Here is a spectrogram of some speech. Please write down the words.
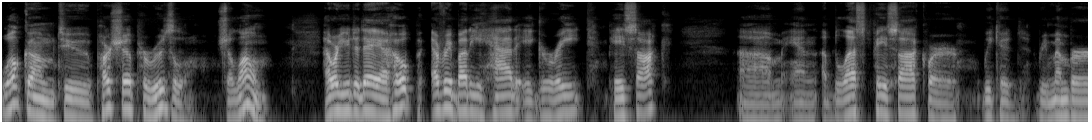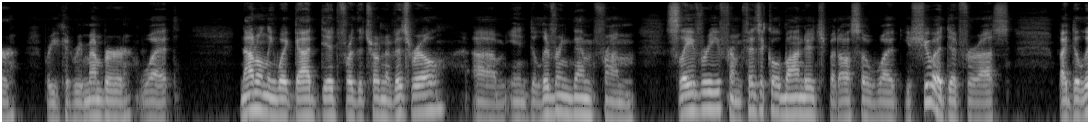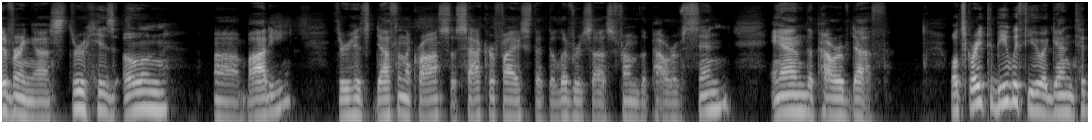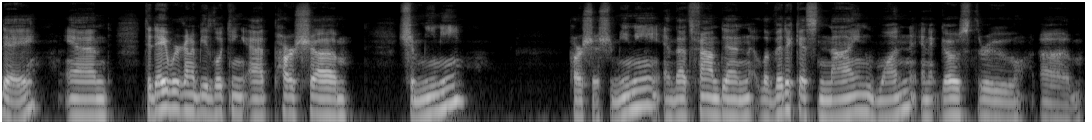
Welcome to Parsha Perusal. Shalom. How are you today? I hope everybody had a great Pesach um, and a blessed Pesach where we could remember, where you could remember what not only what God did for the children of Israel um, in delivering them from slavery, from physical bondage, but also what Yeshua did for us by delivering us through his own uh, body through his death on the cross, a sacrifice that delivers us from the power of sin and the power of death. Well, it's great to be with you again today. And today we're going to be looking at Parsha Shemini, Parsha Shemini, and that's found in Leviticus 9 1, and it goes through um,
